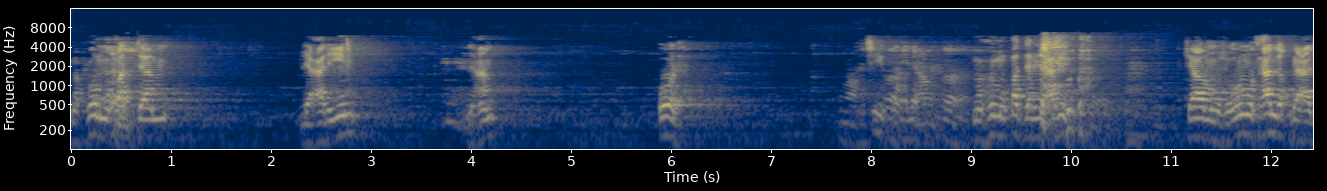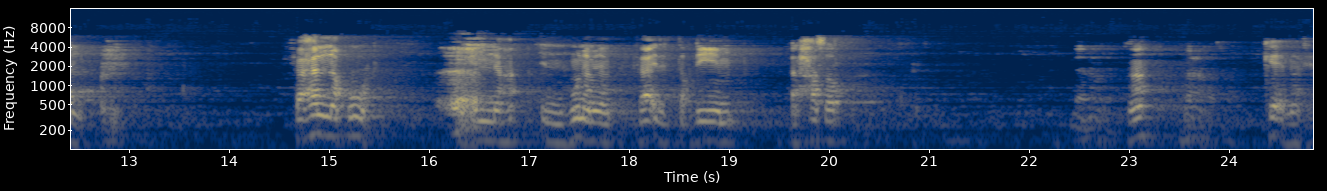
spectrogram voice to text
مفعول مقدم لعليم. نعم. أولى. عجيب. مفهوم مقدم لعليم. جار ومجرور متعلق بعليم. فهل نقول إن إن هنا من فائدة التقديم الحصر؟ ها؟ كيف ما في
